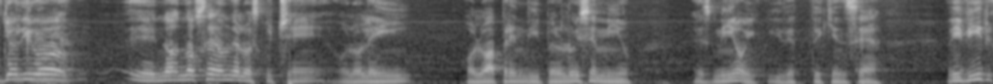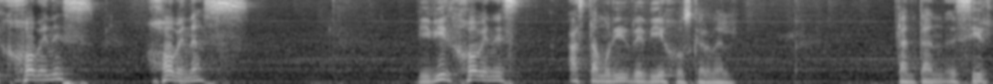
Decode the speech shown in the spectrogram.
Yo digo, eh, no, no sé dónde lo escuché, o lo leí, o lo aprendí, pero lo hice mío. Es mío y, de, de quien sea. Vivir jóvenes, jóvenes, Vivir jóvenes hasta morir de viejos, carnal. Tan, tan. Es decir,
